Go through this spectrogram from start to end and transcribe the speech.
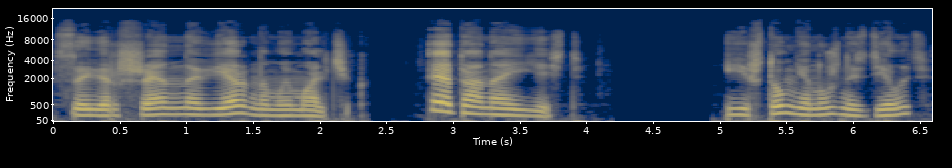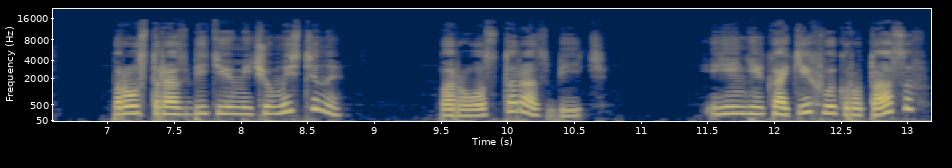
«Совершенно верно, мой мальчик. Это она и есть». «И что мне нужно сделать? Просто разбить ее мечом истины?» «Просто разбить». «И никаких выкрутасов?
